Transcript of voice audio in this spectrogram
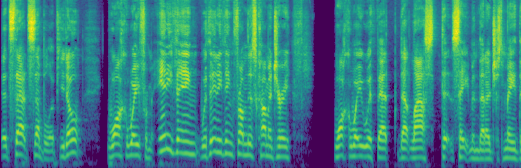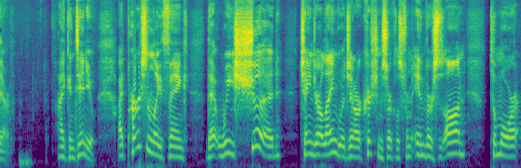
It's that simple. If you don't walk away from anything with anything from this commentary, walk away with that that last statement that I just made there. I continue. I personally think that we should change our language in our Christian circles from in versus on to more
